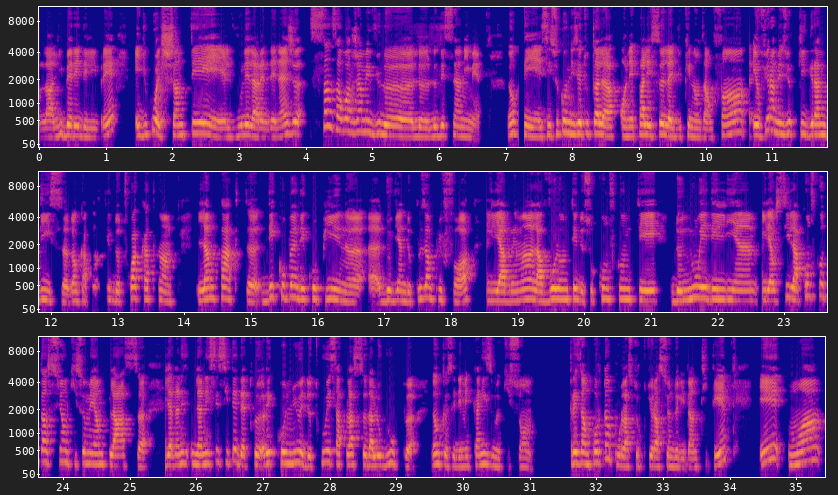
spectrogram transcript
La libérée, délivrée. Et du coup, elle chantait, elle voulait la Reine des Neiges sans avoir jamais vu le dessin animé. Donc, c'est ce qu'on disait tout à l'heure. On n'est pas les seuls à éduquer nos enfants. Et au fur et à mesure qu'ils grandissent, donc à partir de 3-4 ans, l'impact des copains, des copines euh, devient de plus en plus fort. Il y a vraiment la volonté de se confronter, de nouer des liens. Il y a aussi la confrontation qui se met en place. Il y a la nécessité d'être reconnu et de trouver sa place dans le groupe. Donc, c'est des mécanismes qui sont très importants pour la structuration de l'identité. Et moi,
